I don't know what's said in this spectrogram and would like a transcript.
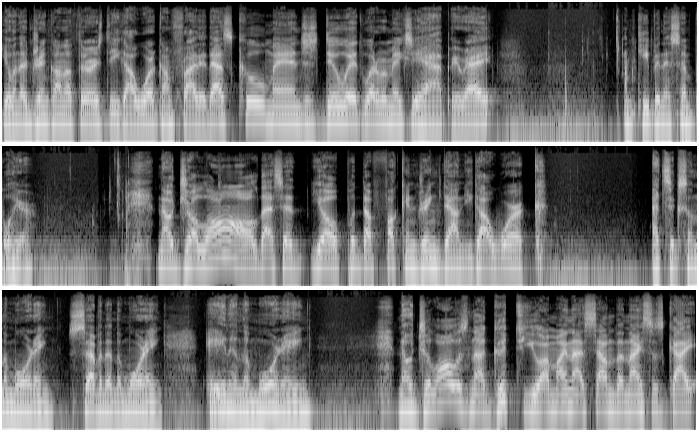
You wanna drink on a Thursday, you got work on Friday. That's cool, man. Just do it, whatever makes you happy, right? I'm keeping it simple here. Now Jalal that said, "Yo, put that fucking drink down. You got work." at six in the morning, seven in the morning, eight in the morning. Now, Jalal is not good to you. I might not sound the nicest guy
